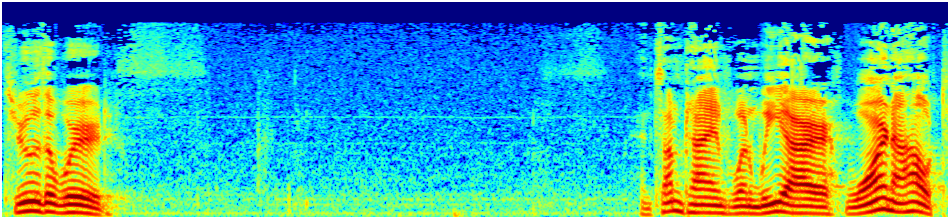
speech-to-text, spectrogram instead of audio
through the Word. Sometimes when we are worn out,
